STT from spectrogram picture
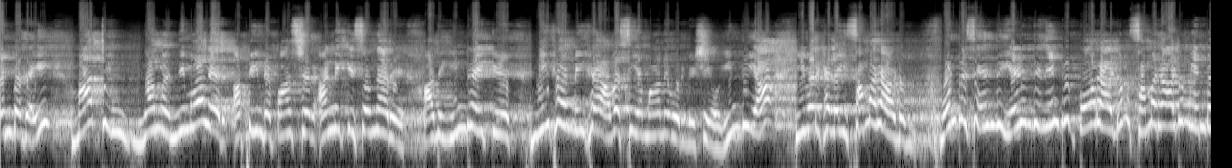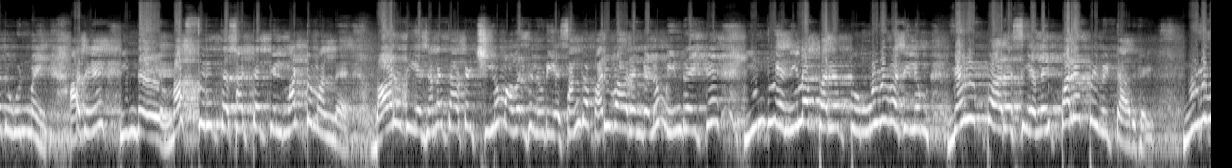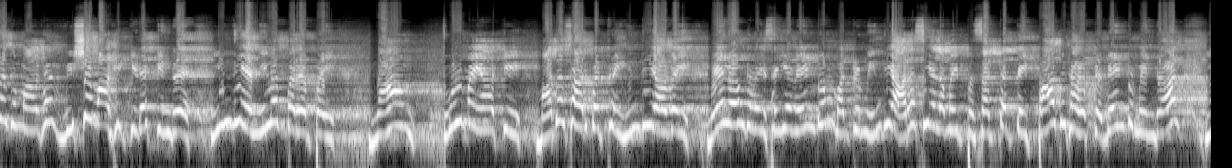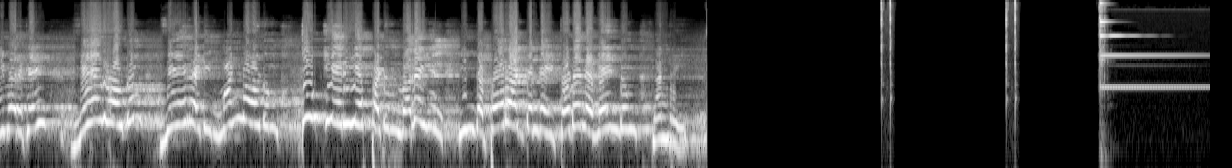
என்பதை மார்டின் நம்ம நிமோலர் அப்படின்ற பாஸ்டர் அன்னைக்கு சொன்னாரு. அது இன்றைக்கு மிக மிக அவசியமான ஒரு விஷயம். இந்தியா இவர்களை சமராடும். ஒன்று சேர்ந்து எழுந்து நின்று போராடும் சமராடும் என்பது உண்மை. அது இந்த வக்ஃப் சட்டத்தில் மட்டுமல்ல பாரதிய ஜனதா கட்சியும் அவர்களுடைய சங்க பரிவாரங்களும் இன்றைக்கு இந்திய நிலப்பரப்பு முழுவதிலும் வெறுப்பு அரசியலை பரப்பிவிட்டார்கள். முழுவதுமாக விஷமாகி கிடக்கின்ற இந்திய நிலப்பரப்பை நாம் தூய்மையாக்கி மதசார்பற்ற இந்தியாவை மேலோங்கவை செய்ய வேண்டும் மற்றும் இந்திய அரசியலமைப்பு சட்டத்தை பாதுகாக்க வேண்டும் என்றால் இவர்கள் வேரோடும் வேரடி மண்ணோடும் தூக்கி எறியப்படும் வரையில் இந்த போராட்டங்கள் தொடர வேண்டும். நன்றி.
